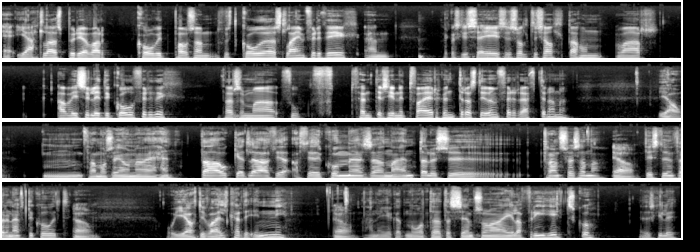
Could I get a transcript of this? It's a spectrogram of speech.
e- ég ætlaði að spyrja var COVID-pásan þú veist góð eða slæm fyrir þig? En það kannski segir sér svolítið sjálft að hún var að vissu leiti góð fyrir þig þar sem að þú fendir síni tvær hundrasti umferðir eftir hana? Já, mm, það má segja að hún hafi henda ágætlega að því að, að að þeir komið þess að endalösu transfersana, já, fyrstu umferðin eftir COVID. Já, og ég átti vælkarti inni. Já, þannig að ég gæti nota þetta sem svona eiginlega frí hitt sko, eða skiljið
